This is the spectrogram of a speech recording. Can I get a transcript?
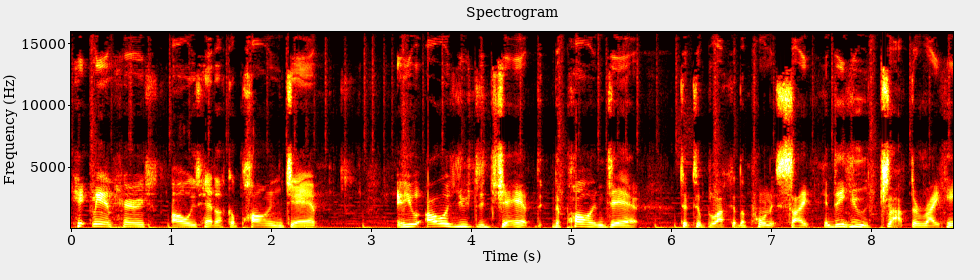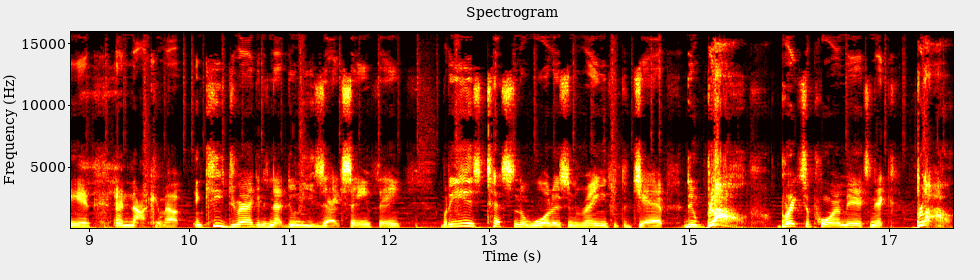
Hitman Hearns always had like a paw and jab. And he would always use the jab, the paw and jab, to, to block the opponent's sight, and then he would drop the right hand and knock him out. And Keith Dragon is not doing the exact same thing, but he is testing the waters and range with the jab, then blow, breaks a poor man's neck, blow,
